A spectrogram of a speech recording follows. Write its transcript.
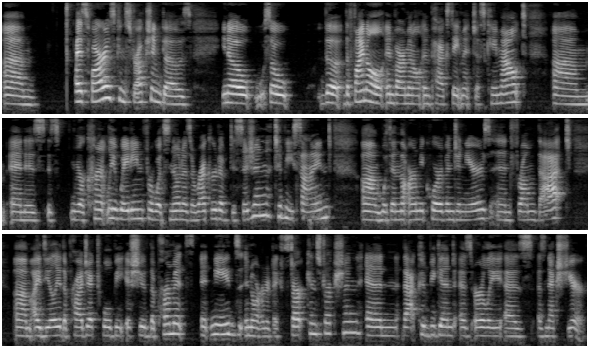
Um, as far as construction goes you know so the the final environmental impact statement just came out um, and is is we are currently waiting for what's known as a record of decision to be signed um, within the Army Corps of Engineers, and from that, Um, ideally, the project will be issued the permits it needs in order to start construction, and that could begin as early as as next year.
